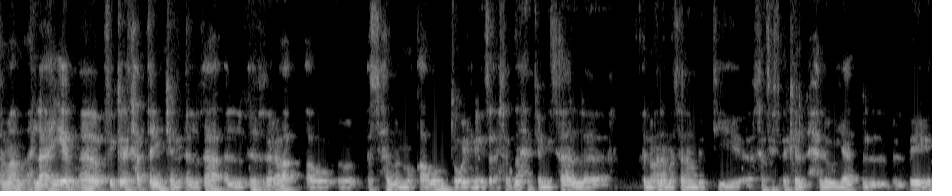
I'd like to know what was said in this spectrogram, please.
تمام. هلا هي آه، فكرة حتى يمكن إلغاء الإغراء أو آه، اسهل من مقاومته يعني إذا اخذناها كمثال آه، إنه أنا مثلا بدي أخفف أكل حلويات بالبيت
